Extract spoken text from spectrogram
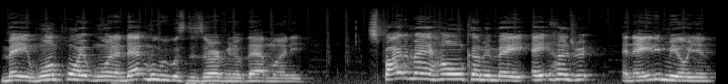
made 1.1, and that movie was deserving of that money. Spider-Man Homecoming made 880 million.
